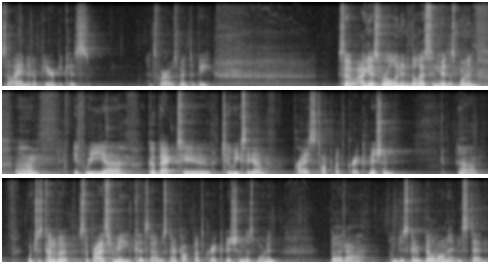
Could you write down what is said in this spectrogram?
Uh, so I ended up here because that's where I was meant to be. So I guess rolling into the lesson here this morning, um, if we uh, go back to two weeks ago, Price talked about the Great Commission, um, which was kind of a surprise for me because I was going to talk about the Great Commission this morning, but uh, I'm just going to build on it instead.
